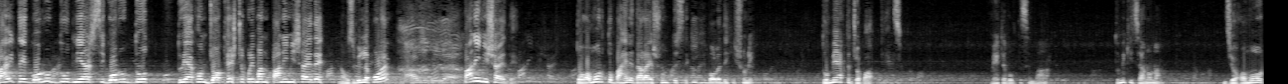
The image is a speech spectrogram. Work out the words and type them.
বাহির থেকে গরুর দুধ নিয়ে আসছি, গরুর দুধ। তুই এখন যথেষ্ট পরিমাণ পানি মিশায় দে। নাউজবিল্লা পড়ে? পানি মিশায় দে। তো অমর তো বাইরে দাঁড়ায় শুনতেছে, কি কি বলে দেখি শুনি। তুমি একটা জবাব দিয়েছে। মেয়েটা বলতেছে, মা, তুমি কি জানো না যে অমর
